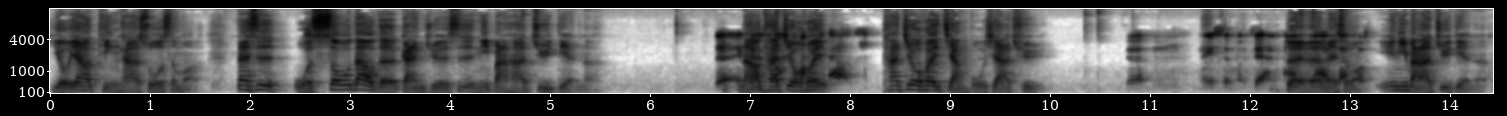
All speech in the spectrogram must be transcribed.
有要听他说什么。但是我收到的感觉是你把他据点了，对，然后他就会 他就会讲不下去，就嗯，没什么这样，对，没有没什么，因为你把他据点了。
